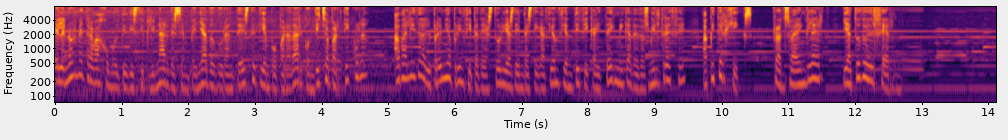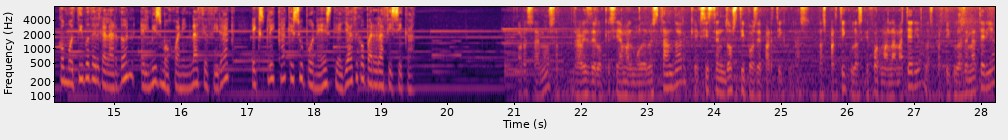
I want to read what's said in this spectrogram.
El enorme trabajo multidisciplinar desempeñado durante este tiempo para dar con dicha partícula ha valido el Premio Príncipe de Asturias de Investigación Científica y Técnica de 2013 a Peter Higgs, François Englert y a todo el CERN. Con motivo del galardón, el mismo Juan Ignacio Cirac explica qué supone este hallazgo para la física. Ahora sabemos, a través de lo que se llama el modelo estándar, que existen dos tipos de partículas. Las partículas que forman la materia, las partículas de materia,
